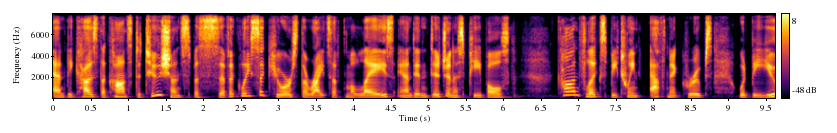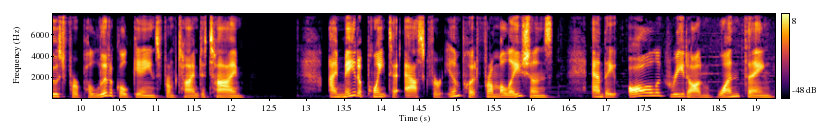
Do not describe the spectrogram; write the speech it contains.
and because the Constitution specifically secures the rights of Malays and indigenous peoples, conflicts between ethnic groups would be used for political gains from time to time. I made a point to ask for input from Malaysians, and they all agreed on one thing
